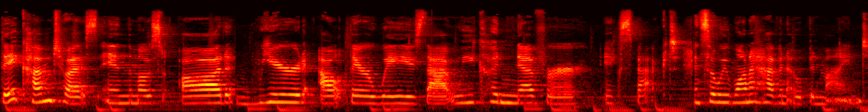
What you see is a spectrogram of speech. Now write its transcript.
they come to us in the most odd, weird, out there ways that we could never expect. And so we want to have an open mind.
